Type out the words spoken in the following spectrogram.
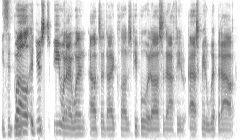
is it Well, it used to be when I went out to nightclubs, people would ask and ask me to, ask me to whip it out.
